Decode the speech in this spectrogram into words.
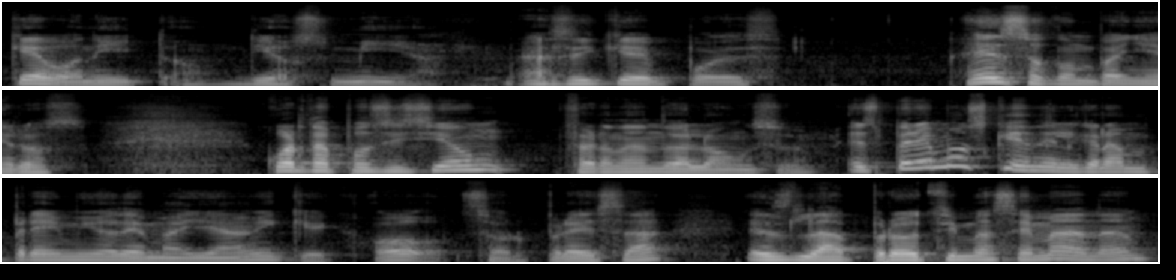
qué bonito, Dios mío. Así que pues eso compañeros. Cuarta posición, Fernando Alonso. Esperemos que en el Gran Premio de Miami, que, oh, sorpresa, es la próxima semana.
